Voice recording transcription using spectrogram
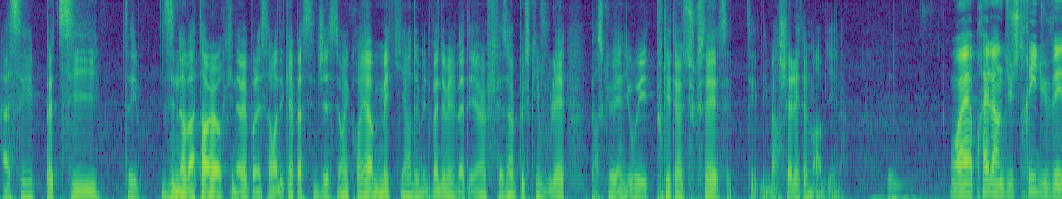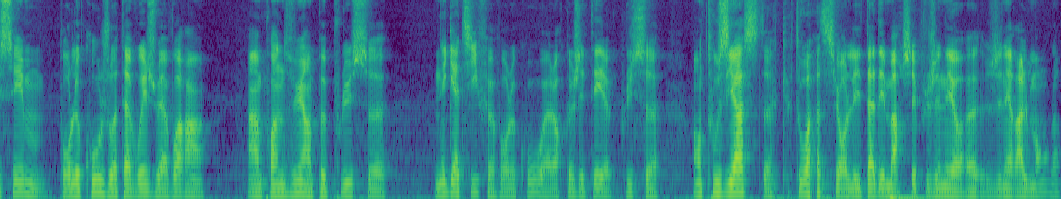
à ces petits innovateurs qui n'avaient pas nécessairement des capacités de gestion incroyables, mais qui en 2020-2021 faisaient un peu ce qu'ils voulaient parce que, anyway, tout était un succès, les marchés allaient tellement bien. Ouais, après l'industrie du VC, pour le coup, je dois t'avouer, je vais avoir un, un, point de vue un peu plus euh, négatif pour le coup, alors que j'étais euh, plus. Euh, enthousiaste que toi sur l'état des marchés plus euh, généralement. Là.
